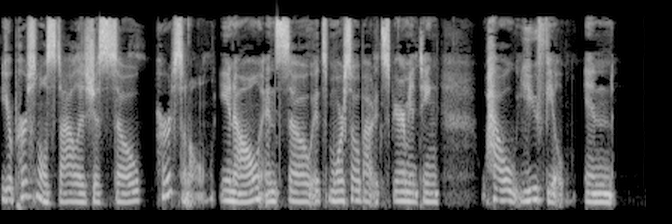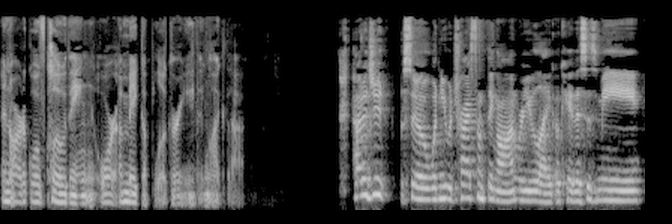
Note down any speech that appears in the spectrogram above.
your personal style is just so personal, you know? And so it's more so about experimenting how you feel in an article of clothing or a makeup look or anything like that. How did you, so when you would try something on, were you like, okay, this is me.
